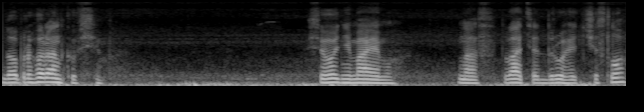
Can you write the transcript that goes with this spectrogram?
Доброго ранку всім. Сьогодні маємо у нас 22 число.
